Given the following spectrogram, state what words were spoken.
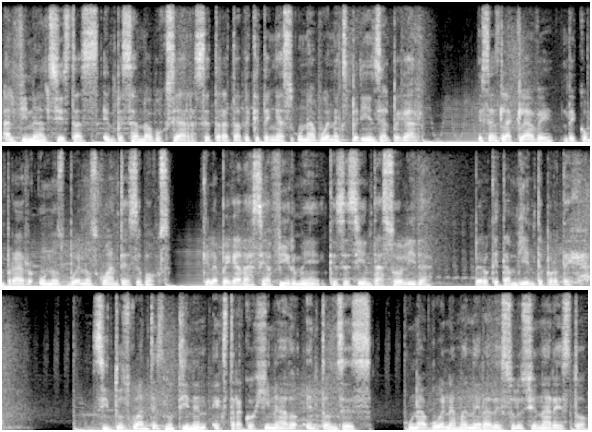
Al final, si estás empezando a boxear, se trata de que tengas una buena experiencia al pegar. Esa es la clave de comprar unos buenos guantes de box. Que la pegada sea firme, que se sienta sólida, pero que también te proteja. Si tus guantes no tienen extracoginado, entonces una buena manera de solucionar esto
